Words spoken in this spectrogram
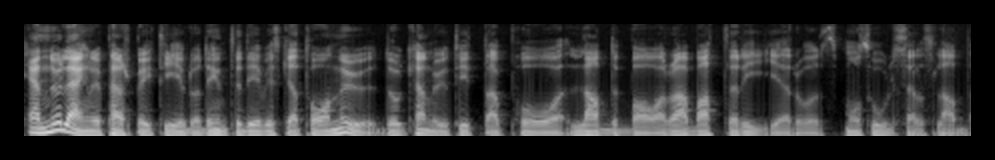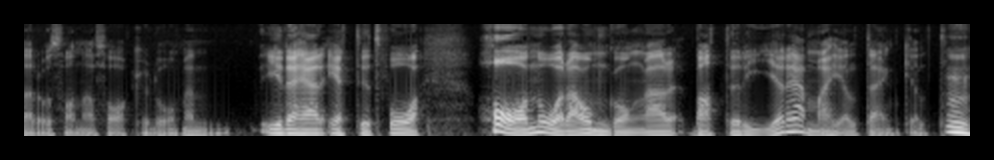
ännu längre perspektiv, då, det är inte det vi ska ta nu, då kan du titta på laddbara batterier och små solcellsladdare och sådana saker. Då. Men i det här 1-2, ha några omgångar batterier hemma helt enkelt. Till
